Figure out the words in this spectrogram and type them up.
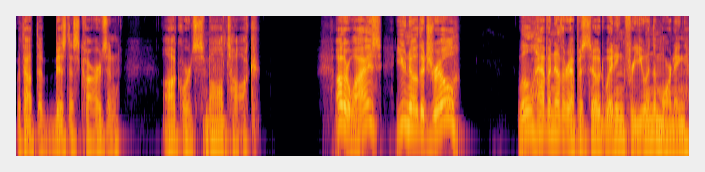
without the business cards and awkward small talk. Otherwise, you know the drill. We'll have another episode waiting for you in the morning.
